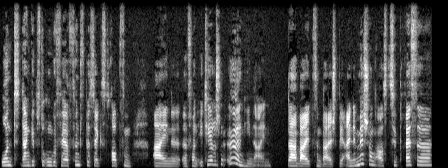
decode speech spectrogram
Und dann gibst du ungefähr fünf bis sechs Tropfen eine, äh, von ätherischen Ölen hinein. Dabei zum Beispiel eine Mischung aus Zypresse,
